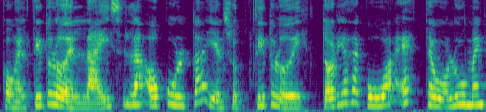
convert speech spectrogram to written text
con el título de La isla oculta y el subtítulo de Historias de Cuba. Este volumen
